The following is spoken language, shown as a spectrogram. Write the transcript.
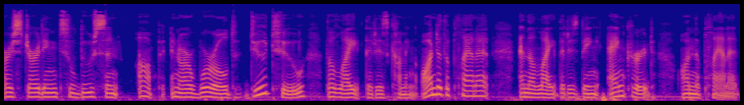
are starting to loosen up in our world due to the light that is coming onto the planet and the light that is being anchored on the planet.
